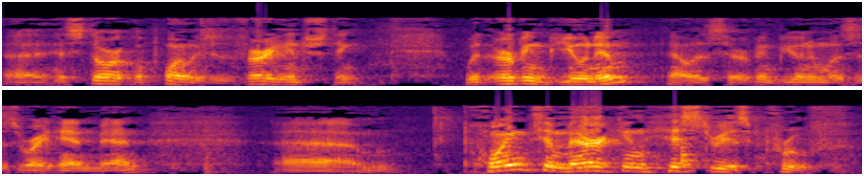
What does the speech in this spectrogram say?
uh, historical point, which is very interesting with Irving Bunim. That was Irving Bunim was his right hand man. Um, pointing to American history as proof.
